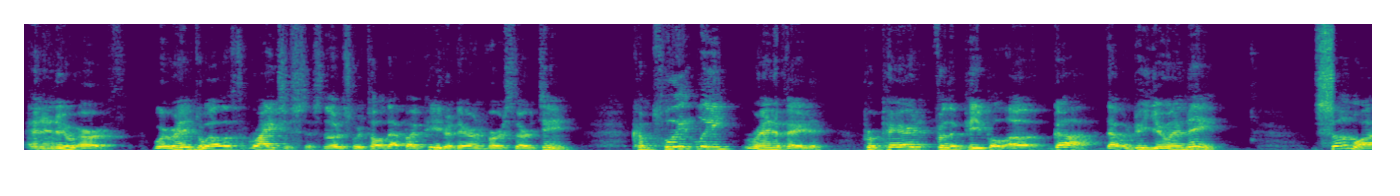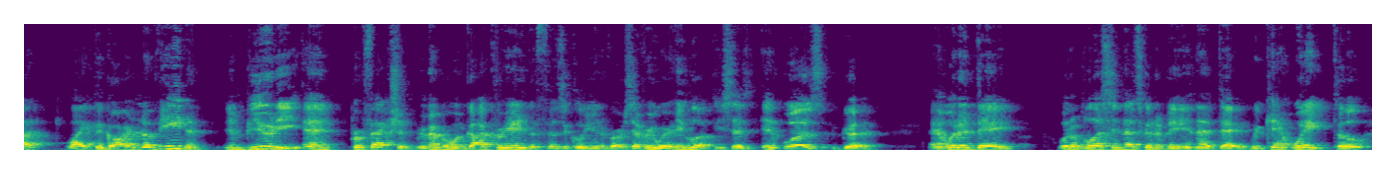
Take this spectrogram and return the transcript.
and a new earth, wherein dwelleth righteousness. Notice we're told that by Peter there in verse 13. Completely renovated, prepared for the people of God. That would be you and me. Somewhat like the Garden of Eden in beauty and perfection. Remember when God created the physical universe, everywhere he looked, he says, it was good. And what a day, what a blessing that's going to be in that day. We can't wait till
